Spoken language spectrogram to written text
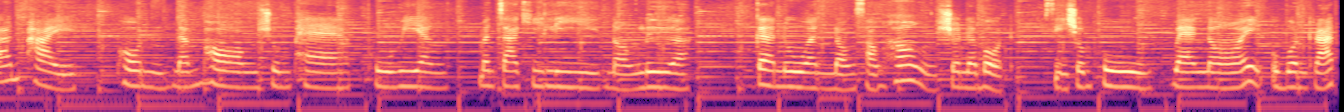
บ้านไผ่พล น้ำพอง ชุมแพ ภูเวียง มันจาคีรี หนองเรือ กระนวนหนองสองห้อง ชนบท สีชมพู แวงน้อย อุบลรัฐ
